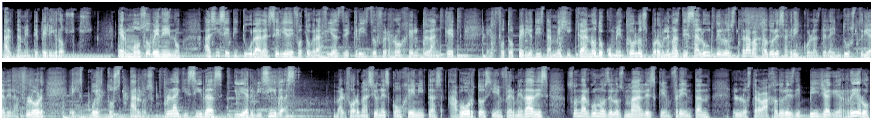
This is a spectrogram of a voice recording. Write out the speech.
altamente peligrosos. Hermoso Veneno. Así se titula la serie de fotografías de Christopher Rogel Blanquet. El fotoperiodista mexicano documentó los problemas de salud de los trabajadores agrícolas de la industria de la flor expuestos a los plaguicidas y herbicidas. Malformaciones congénitas, abortos y enfermedades son algunos de los males que enfrentan los trabajadores de Villa Guerrero,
